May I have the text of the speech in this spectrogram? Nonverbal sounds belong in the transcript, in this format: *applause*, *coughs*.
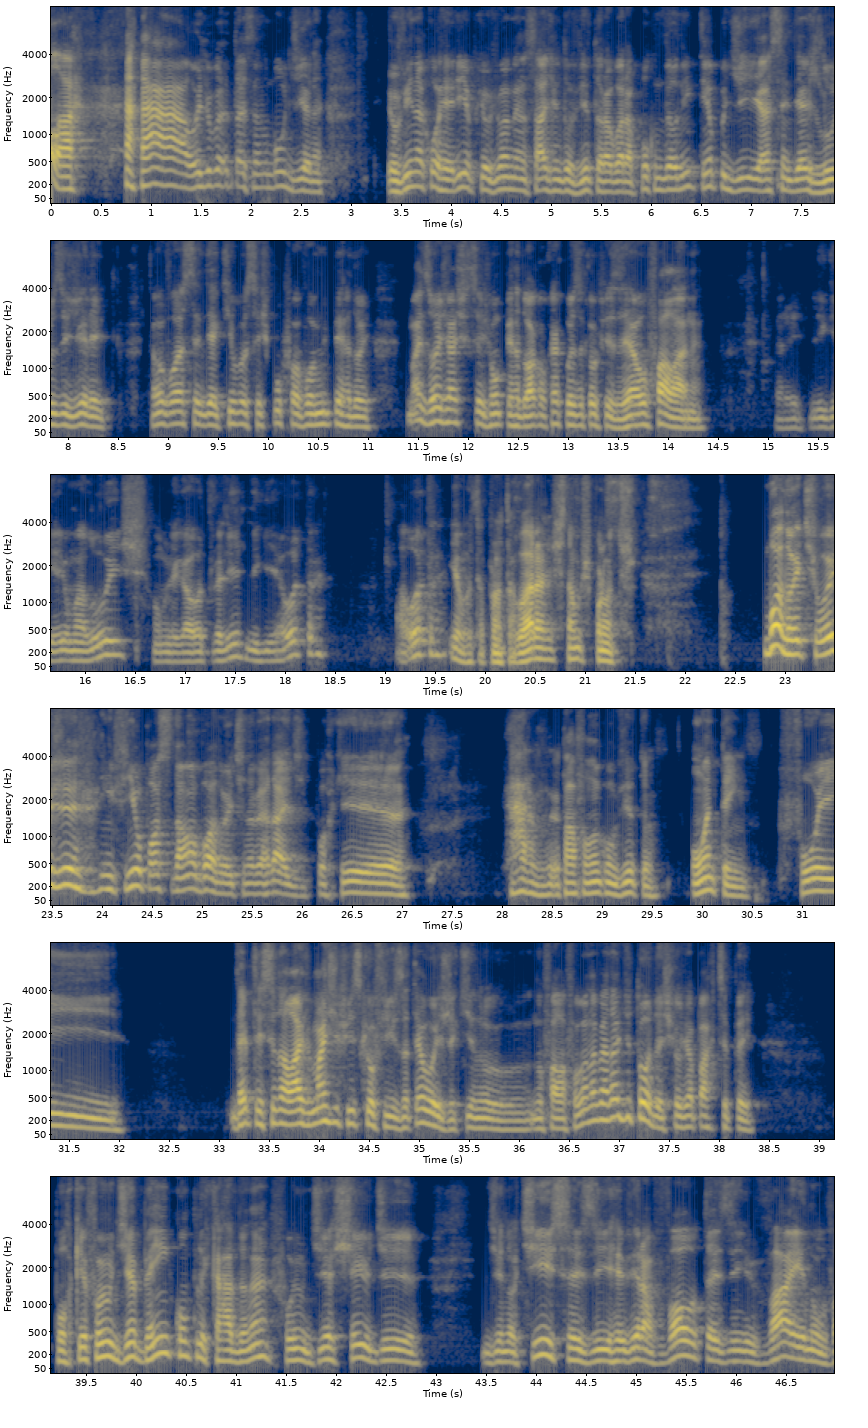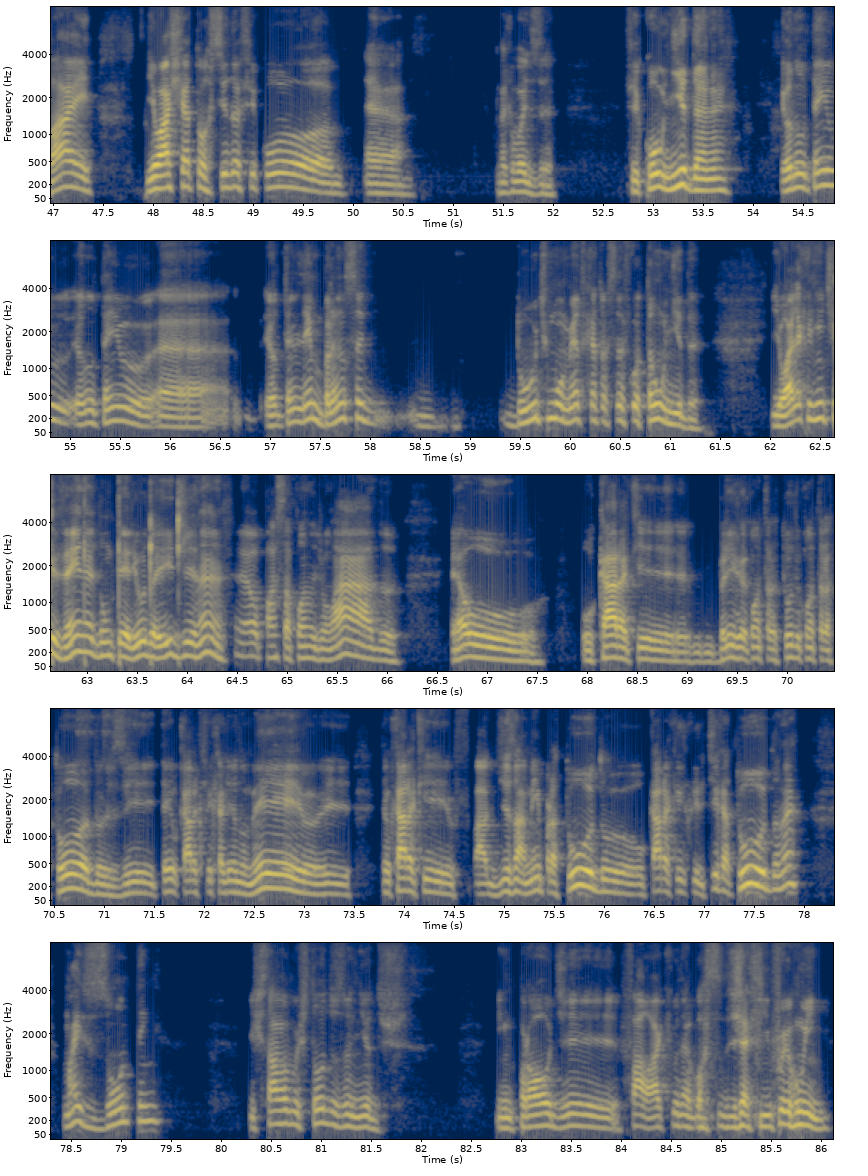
Olá! *laughs* Hoje está sendo um bom dia, né? Eu vim na correria porque eu vi uma mensagem do Vitor agora há pouco, não deu nem tempo de acender as luzes direito. Então eu vou acender aqui, vocês, por favor, me perdoem. Mas hoje acho que vocês vão perdoar qualquer coisa que eu fizer ou falar, né? Peraí, liguei uma luz, vamos ligar outra ali, liguei a outra, a outra e a outra. Pronto, agora estamos prontos. Boa noite. Hoje, enfim, eu posso dar uma boa noite, na verdade, porque, cara, eu estava falando com o Vitor ontem, foi. Deve ter sido a live mais difícil que eu fiz até hoje aqui no, no Fala Fogo. Na verdade, de todas que eu já participei. Porque foi um dia bem complicado, né? Foi um dia cheio de, de notícias e reviravoltas, e vai e não vai. E eu acho que a torcida ficou. É, como é que eu vou dizer? Ficou unida, né? Eu não tenho, eu não tenho, é, eu tenho lembrança do último momento que a torcida ficou tão unida. E olha que a gente vem né, de um período aí de né, é o passapano de um lado, é o, o cara que briga contra tudo e contra todos, e tem o cara que fica ali no meio, e tem o cara que diz amém para tudo, o cara que critica tudo, né? Mas ontem estávamos todos unidos em prol de falar que o negócio do Jefinho foi ruim.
